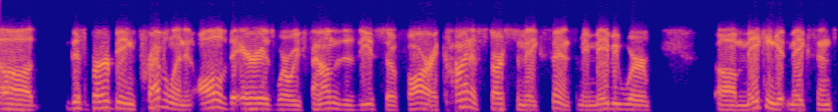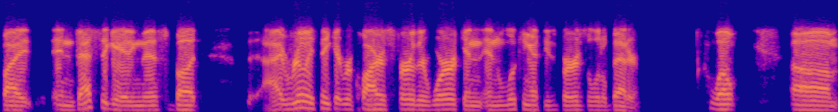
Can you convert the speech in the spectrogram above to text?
uh, this bird being prevalent in all of the areas where we found the disease so far, it kind of starts to make sense. I mean, maybe we're uh, making it make sense by investigating this, but I really think it requires further work and, and looking at these birds a little better. Well, um,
